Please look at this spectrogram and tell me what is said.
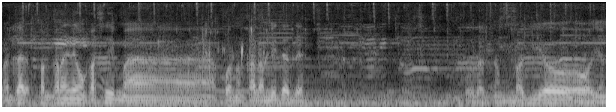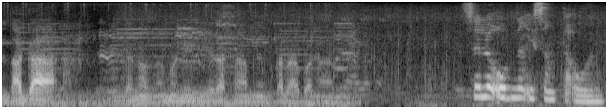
Madal- Pangkaraniwan kasi makuha ng kalamidad eh. Tulad ng bagyo o yung daga. Ganon ang maninira sa amin yung kalaban namin. Sa loob ng isang taon,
